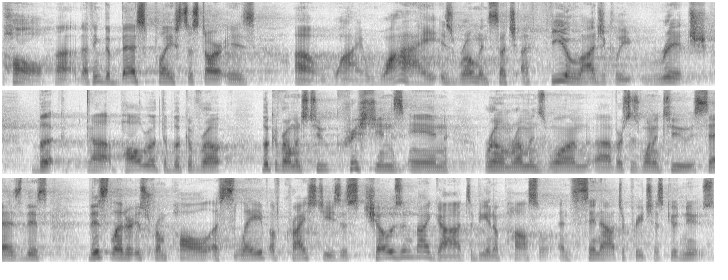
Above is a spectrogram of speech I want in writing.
Paul. Uh, I think the best place to start is uh, why. Why is Romans such a theologically rich book? Paul wrote the book of, Ro- book of Romans to Christians in Rome. Romans 1, uh, verses 1 and 2 says this This letter is from Paul, a slave of Christ Jesus, chosen by God to be an apostle and sent out to preach his good news.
